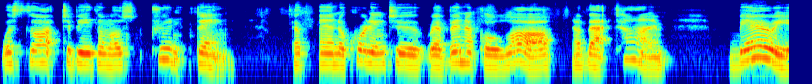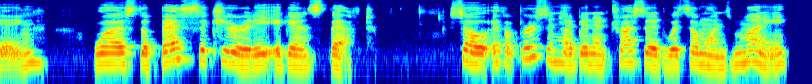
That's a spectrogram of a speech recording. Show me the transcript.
was thought to be the most prudent thing. And according to rabbinical law of that time, burying was the best security against theft. So if a person had been entrusted with someone's money,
